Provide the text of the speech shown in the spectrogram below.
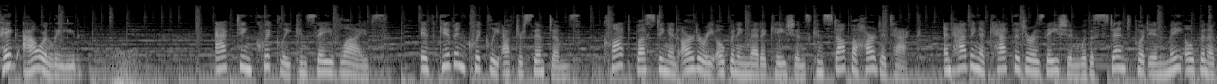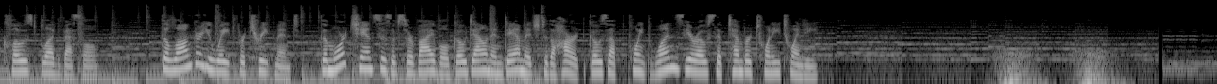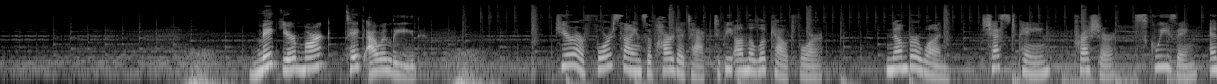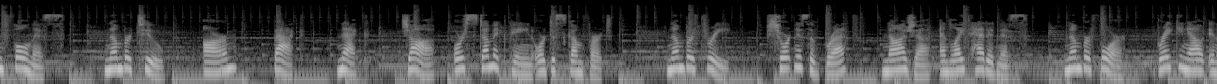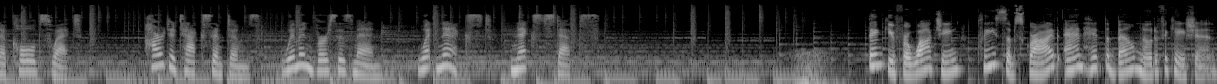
Take our lead. Acting quickly can save lives. If given quickly after symptoms, clot busting and artery opening medications can stop a heart attack, and having a catheterization with a stent put in may open a closed blood vessel. The longer you wait for treatment, the more chances of survival go down and damage to the heart goes up. 10 September 2020. Make your mark, take our lead. Here are four signs of heart attack to be on the lookout for. Number 1. Chest pain, pressure, squeezing, and fullness. Number 2. Arm, back, neck, jaw, or stomach pain or discomfort. Number 3. Shortness of breath, nausea, and lightheadedness. Number 4. Breaking out in a cold sweat. Heart attack symptoms. Women versus men. What next? Next steps. Thank you for watching. Please subscribe and hit the bell notification.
